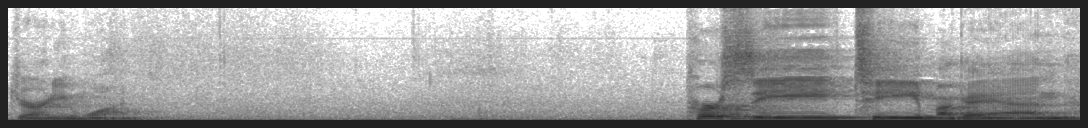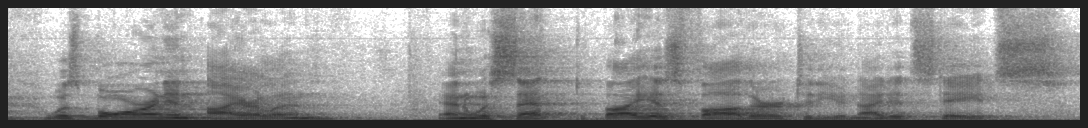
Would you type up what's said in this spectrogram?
Journey 1. Percy T. Magan was born in Ireland and was sent by his father to the United States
